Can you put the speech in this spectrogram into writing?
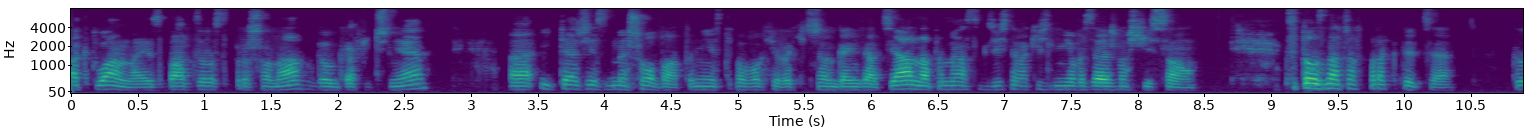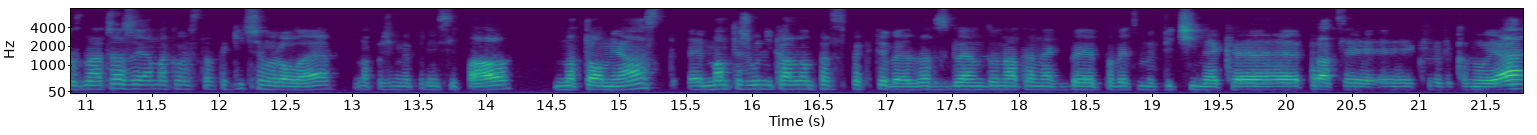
aktualna, jest bardzo rozproszona geograficznie e, i też jest meszowa. To nie jest typowo hierarchiczna organizacja, natomiast gdzieś tam jakieś liniowe zależności są. Co to oznacza w praktyce? To oznacza, że ja mam jakąś strategiczną rolę na poziomie principal, natomiast e, mam też unikalną perspektywę ze względu na ten jakby powiedzmy wycinek e, pracy, który wykonuję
